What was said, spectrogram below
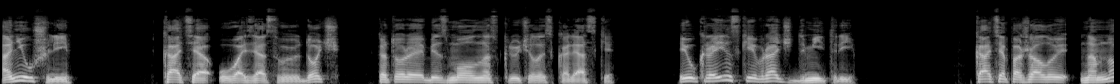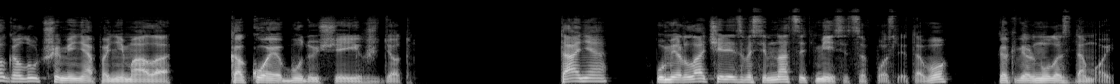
Они ушли. Катя, увозя свою дочь, которая безмолвно скрючилась в коляске, и украинский врач Дмитрий. Катя, пожалуй, намного лучше меня понимала, какое будущее их ждет. Таня умерла через 18 месяцев после того, как вернулась домой.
